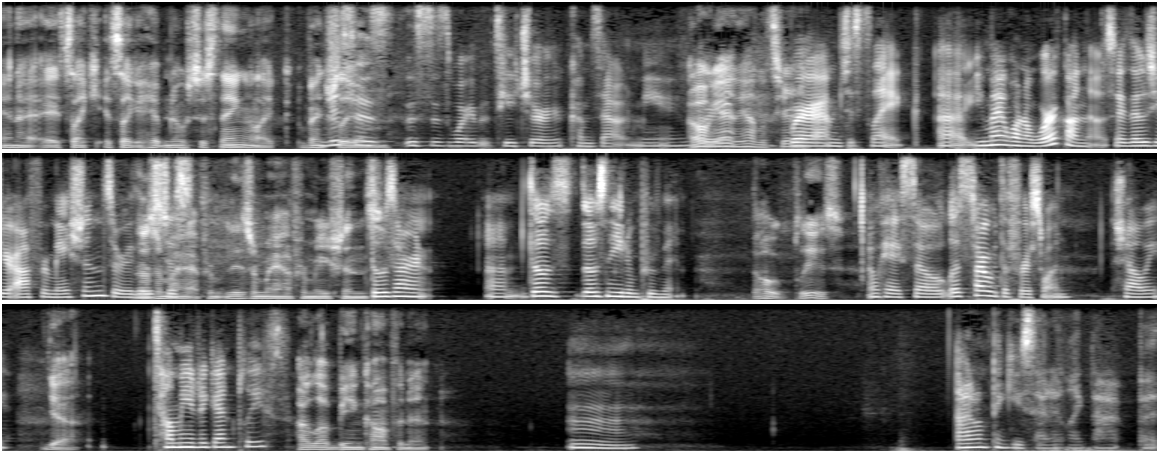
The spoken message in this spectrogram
and I, it's like it's like a hypnosis thing. Like eventually, This I'm- is this is where the teacher comes out in me. oh where, yeah, yeah. Let's hear Where it. I'm just like, uh, you might want to work on those. Are those your affirmations, or those, Those are just my affirm- these are my affirmations. those aren't um, those those need improvement. oh please, Okay, so let's start with the first one, shall we? yeah. Tell me it again, please. I love being confident. Mm. I don't think you said it like that, but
